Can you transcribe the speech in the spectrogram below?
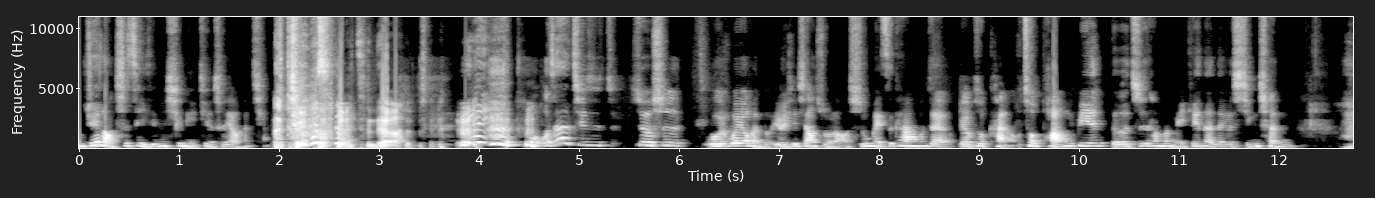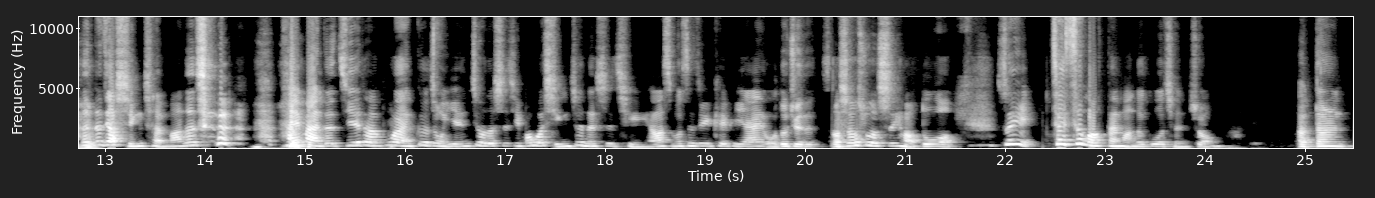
我觉得老师自己这边心理建设要很强，对，真的啊。因为我我真的其实就是我我有很多有一些相熟的老师，我每次看他们在不要说看，我从旁边得知他们每天的那个行程，那那叫行程吗？那是 排满的阶段，不管各种研究的事情，包括行政的事情，然后什么甚至于 KPI，我都觉得老师要说的事情好多。哦。所以在这么繁忙的过程中，呃，当然。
